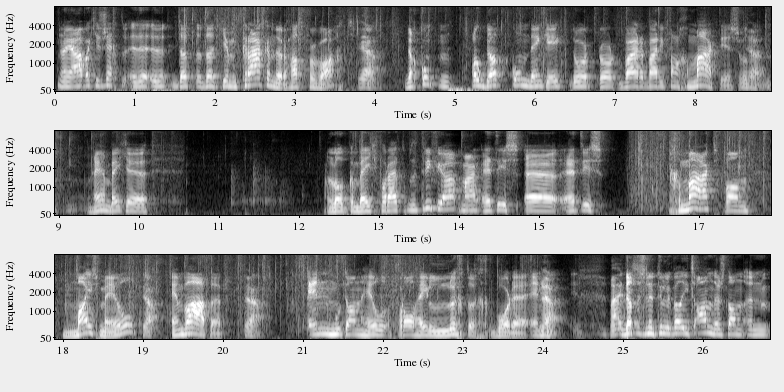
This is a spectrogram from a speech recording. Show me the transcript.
nou ja, wat je zegt, eh, eh, dat, dat je hem krakender had verwacht. Ja, Dat komt, ook dat komt denk ik door, door waar, waar hij van gemaakt is. Want, ja. hè, een beetje. Loop ik een beetje vooruit op de trivia, maar het is, het is gemaakt van maismeel Ja, en water. ja. En moet dan heel, vooral heel luchtig worden. En Ja. Maar dat is natuurlijk wel iets anders dan een,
